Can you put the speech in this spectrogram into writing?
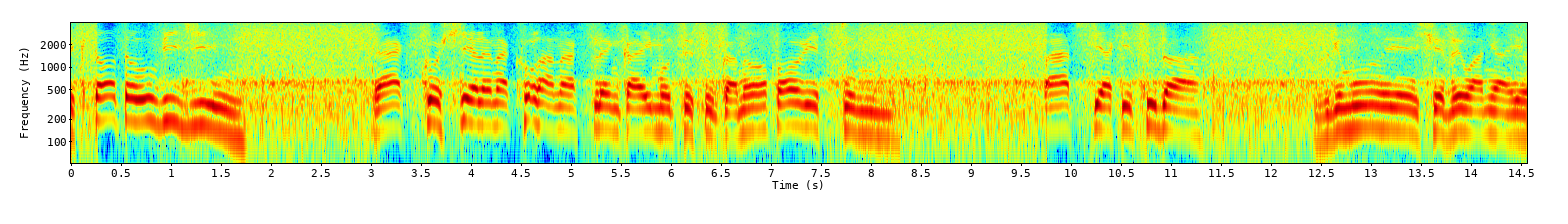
I kto to uwidzi? Jak w kościele na kolanach klęka i mocy szuka. No powiedzcie mi. Patrzcie jakie cuda z gmuły się wyłaniają.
